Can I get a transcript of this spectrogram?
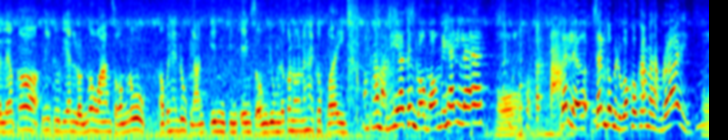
ร็จแล้วก็นี่ทุเรียนหล่นเมื่อวานสองลูก เอาไปให้ลูกหลานกินกินเองสองยุมแล้วก็น้องนั้นให้เขาไปมันเข้ามาเนี่ยซึ่งเรามองไม่เห็นเลยอ๋อเสร็จแล้วฉันก็ไม่รู้ว่าเขาเข้ามาทำไรอ๋อ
